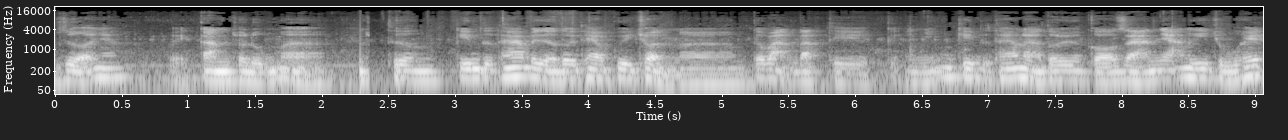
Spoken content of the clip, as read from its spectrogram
giữa nhé phải căn cho đúng mà thường kim tự tháp bây giờ tôi theo quy chuẩn uh, các bạn đặt thì những kim tự tháp là tôi có dán nhãn ghi chú hết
